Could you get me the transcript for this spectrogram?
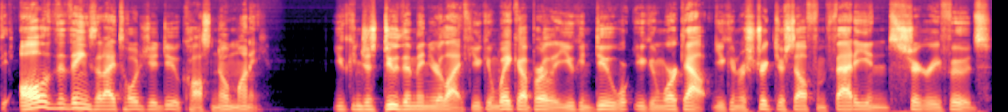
The, all of the things that I told you to do cost no money. You can just do them in your life. You can wake up early. You can do. You can work out. You can restrict yourself from fatty and sugary foods.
